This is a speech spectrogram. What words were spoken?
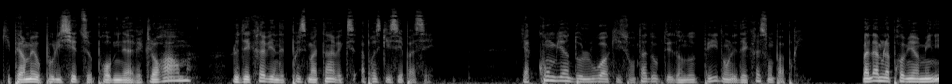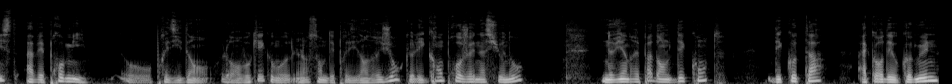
qui permet aux policiers de se promener avec leurs armes, le décret vient d'être pris ce matin avec, après ce qui s'est passé. Il y a combien de lois qui sont adoptées dans notre pays dont les décrets ne sont pas pris? Madame la Première ministre avait promis au président Laurent Wauquiez, comme l'ensemble des présidents de région, que les grands projets nationaux ne viendrait pas dans le décompte des quotas accordés aux communes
